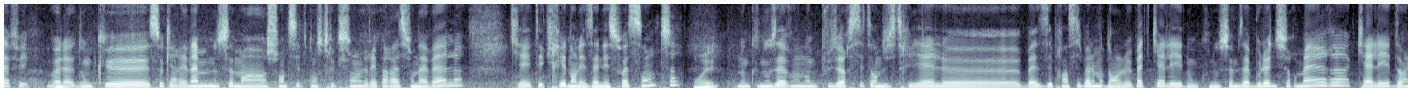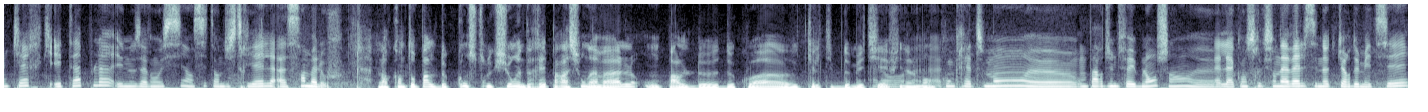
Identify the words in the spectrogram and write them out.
à fait. Voilà, donc euh, Socarenam, nous sommes un chantier de construction et de réparation navale qui a été créé dans les années 60. Oui. Donc nous avons donc plusieurs sites industriels euh, basés principalement dans le Pas-de-Calais. Donc nous sommes à Boulogne-sur-Mer, Calais, Dunkerque, Étaples et nous avons aussi un site industriel à Saint-Malo. Alors quand on parle de construction et de réparation navale, on parle de, de quoi euh, Quel type de métier Alors, finalement euh, Concrètement, on part d'une feuille blanche. hein, la construction navale, c'est notre cœur de métier.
